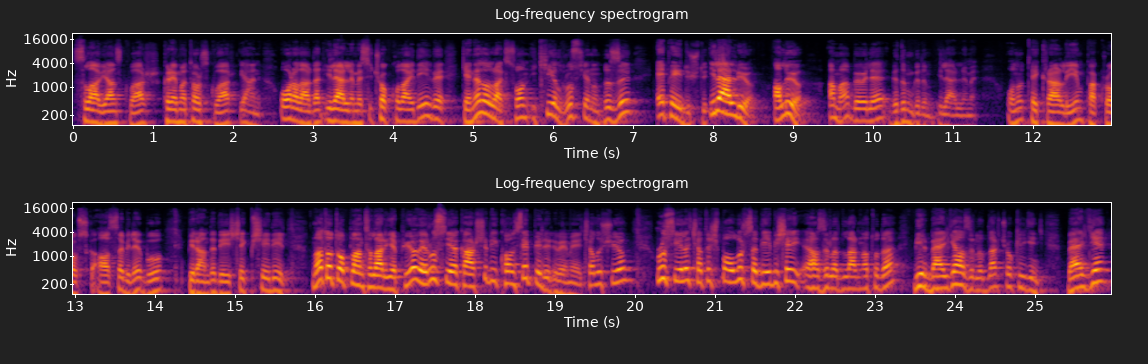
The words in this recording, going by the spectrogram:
Slavyansk var, Krematorsk var. Yani oralardan ilerlemesi çok kolay değil ve genel olarak son iki yıl Rusya'nın hızı epey düştü. İlerliyor, alıyor ama böyle gıdım gıdım ilerleme. Onu tekrarlayayım. Pakrovsk alsa bile bu bir anda değişecek bir şey değil. NATO toplantılar yapıyor ve Rusya'ya karşı bir konsept belirlemeye çalışıyor. Rusya ile çatışma olursa diye bir şey hazırladılar NATO'da. Bir belge hazırladılar. Çok ilginç. Belge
